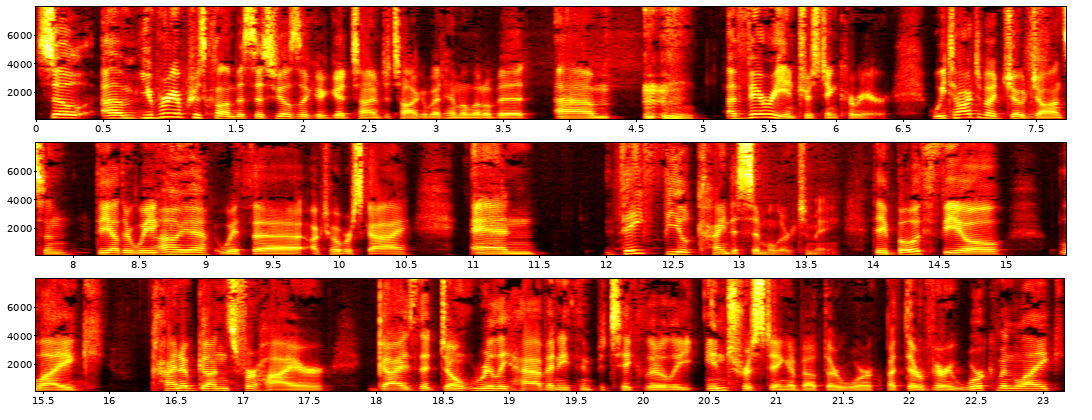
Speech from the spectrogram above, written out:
So um, you bring up Chris Columbus. This feels like a good time to talk about him a little bit. Um, a very interesting career. We talked about Joe Johnston the other week. Oh, yeah. with uh, October Sky, and they feel kind of similar to me. They both feel like kind of guns for hire. Guys that don't really have anything particularly interesting about their work, but they're very workmanlike.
